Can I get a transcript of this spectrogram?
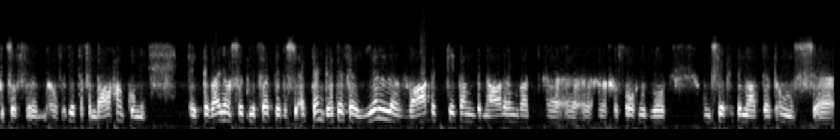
voedsel of ete vandaan gaan kom nie ek terwyl ons sit met sit so ek dink dit is 'n hele waardeketting benadering wat uh, uh, gevolg moet word om seker te maak dat ons uh,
